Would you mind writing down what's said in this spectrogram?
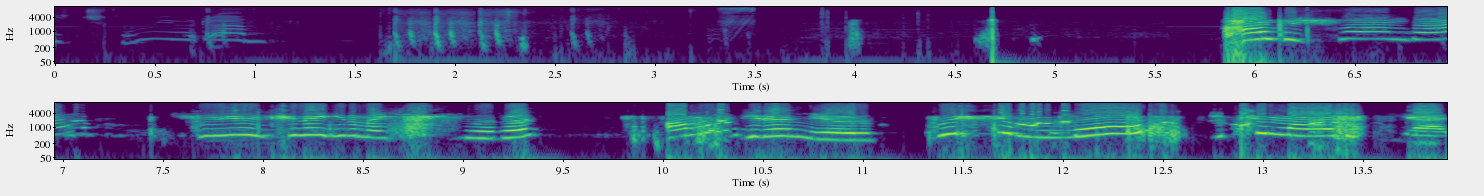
Buraya çıkamıyorum. Kanka şu anda suyun içine girmek istiyorum. Ama giremiyorum. Kuşum mor, içi mavi gel.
